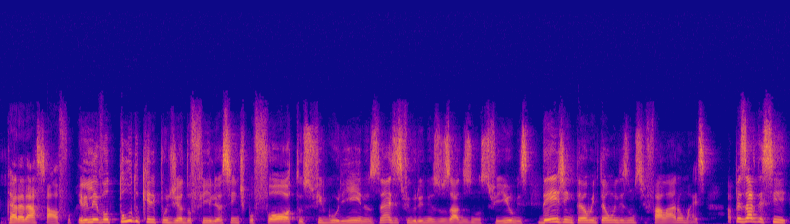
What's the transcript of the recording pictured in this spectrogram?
o cara era safo. Ele levou tudo que ele podia do filho, assim, tipo fotos, figurinos, né? Esses figurinos usados nos filmes. Desde então, então eles não se falaram mais. Apesar desse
